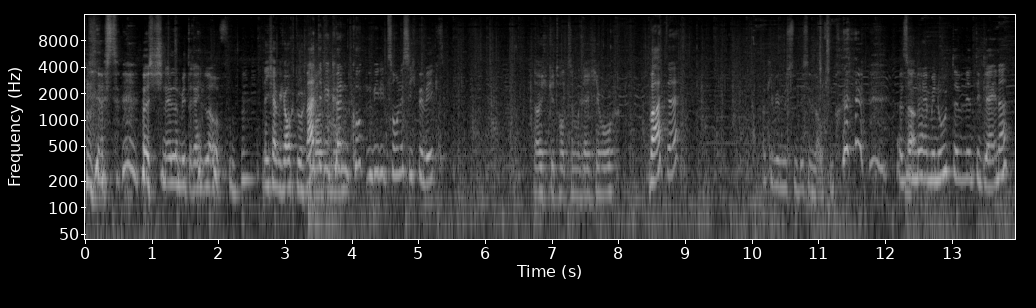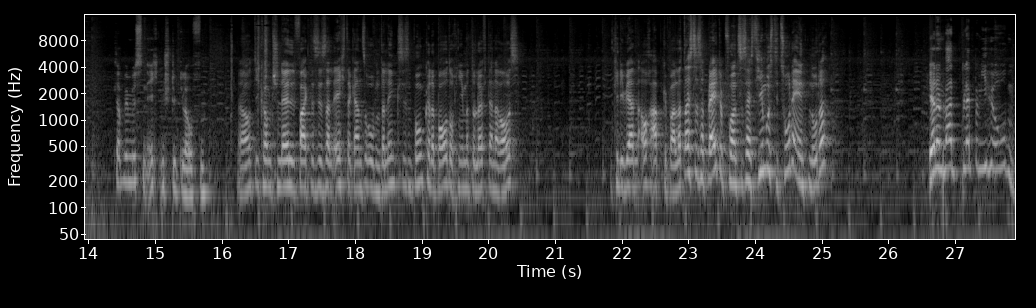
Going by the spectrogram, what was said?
Was schneller mit reinlaufen. Ich habe mich auch durchgebaut. Warte, wir können gucken, wie die Zone sich bewegt. Ja, ich gehe trotzdem gleich hier hoch. Warte. Okay, wir müssen ein bisschen laufen. also Ja. eine Minute wird die kleiner. Ich glaube, wir müssen echt ein Stück laufen. Ja, und die kommt schnell. Fuck, das ist halt echt da ganz oben. Da links ist ein Bunker, da baut doch jemand, da läuft einer raus. Okay, die werden auch abgeballert. Da ist das Job vor uns, das heißt, hier muss die Zone enden, oder? Ja, dann bleib bei mir hier oben.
